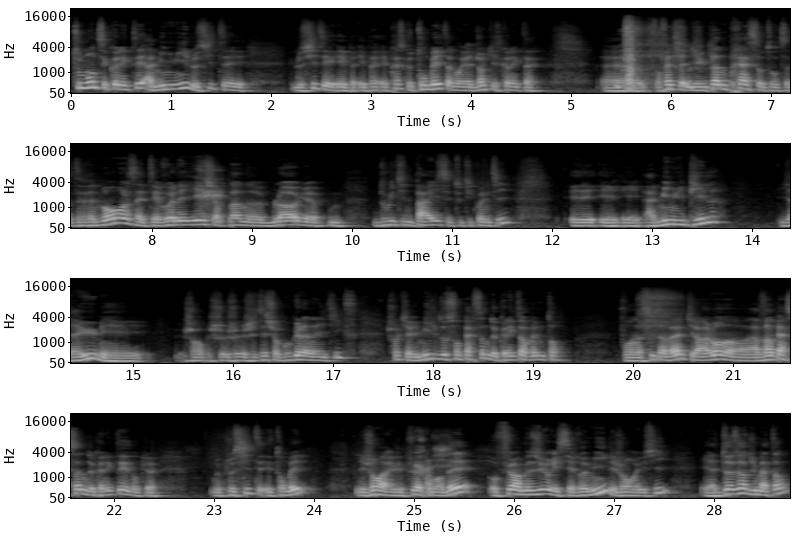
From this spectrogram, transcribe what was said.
tout le monde s'est connecté à minuit. Le site est, le site est, est- est- est presque tombé tellement il y a de gens qui se connectaient. Euh, en fait, il y a- il y a eu plein de presse autour de cet événement. Ça a été relayé sur plein de blogs, euh, Do It in Paris et Tutti Quanti. Et, et, et à minuit pile, il y a eu, mais j'étais sur Google Analytics, je crois qu'il y avait 1200 personnes de connectées en même temps. Pour un site internet qui normalement a 20 personnes de connectées. Donc, euh, donc le site est tombé. Les gens n'arrivaient plus à commander. Au fur et à mesure, il s'est remis, les gens ont réussi. Et à 2h du matin,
